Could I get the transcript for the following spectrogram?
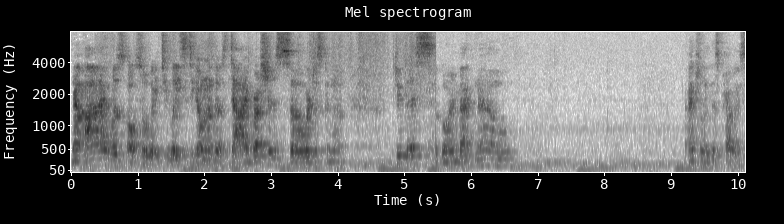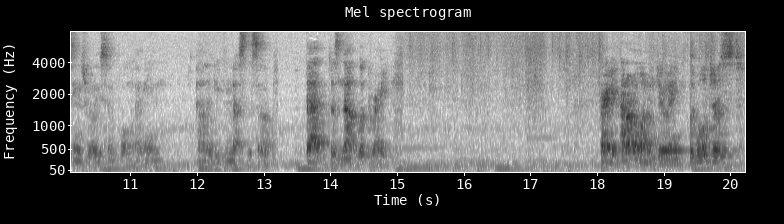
Now I was also way too lazy to get one of those dye brushes, so we're just gonna do this. We're going back now. Actually, this probably seems really simple. I mean, I don't think you can mess this up. That does not look right. Alright, I don't know what I'm doing, but we'll just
